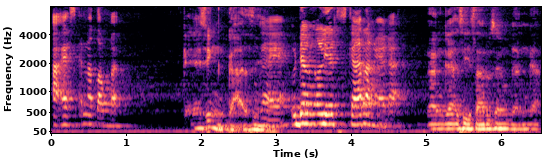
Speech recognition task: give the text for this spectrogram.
ASN atau enggak? kayaknya sih enggak sih Enggak ya, udah ngeliat sekarang ya kak. Enggak, enggak sih seharusnya udah enggak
